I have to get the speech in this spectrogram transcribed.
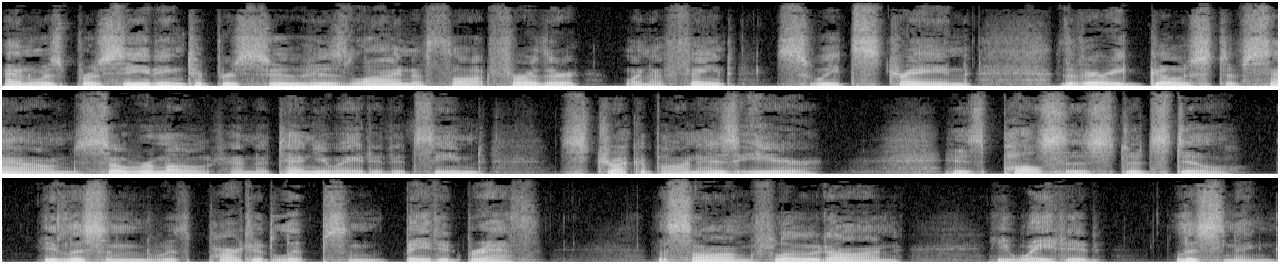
and was proceeding to pursue his line of thought further, when a faint, sweet strain, the very ghost of sound, so remote and attenuated it seemed, struck upon his ear. His pulses stood still. He listened with parted lips and bated breath. The song flowed on. He waited, listening,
